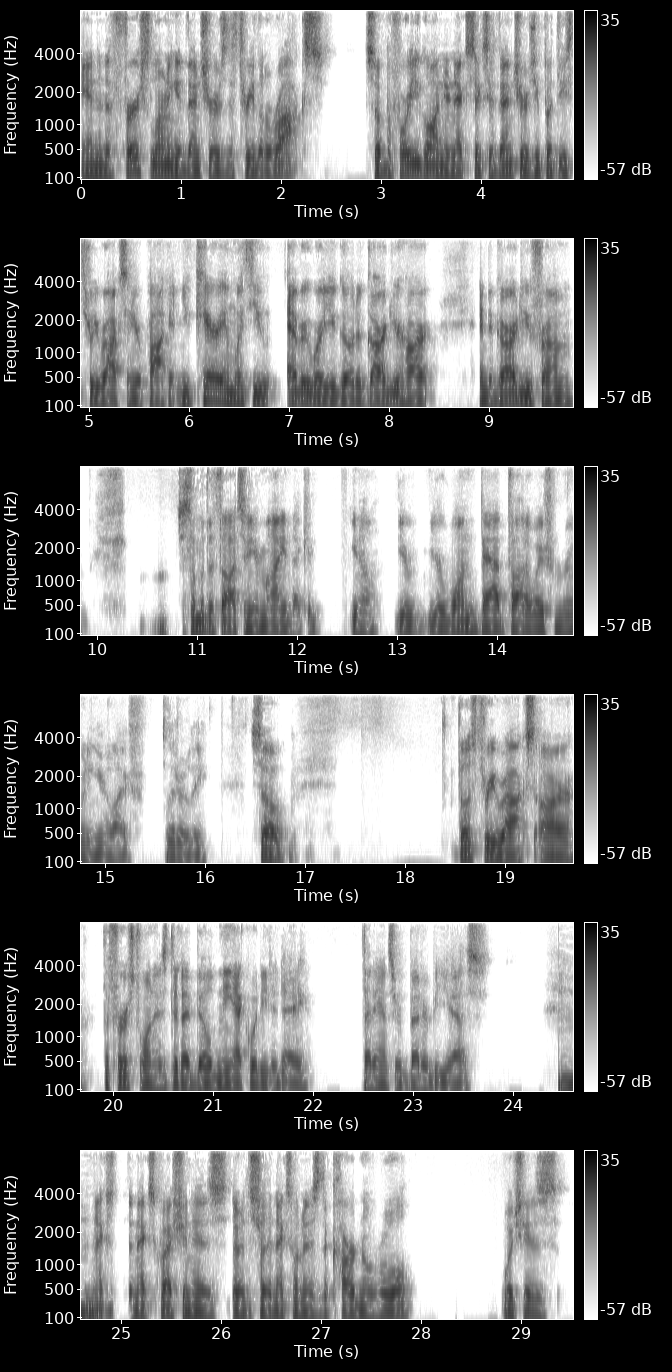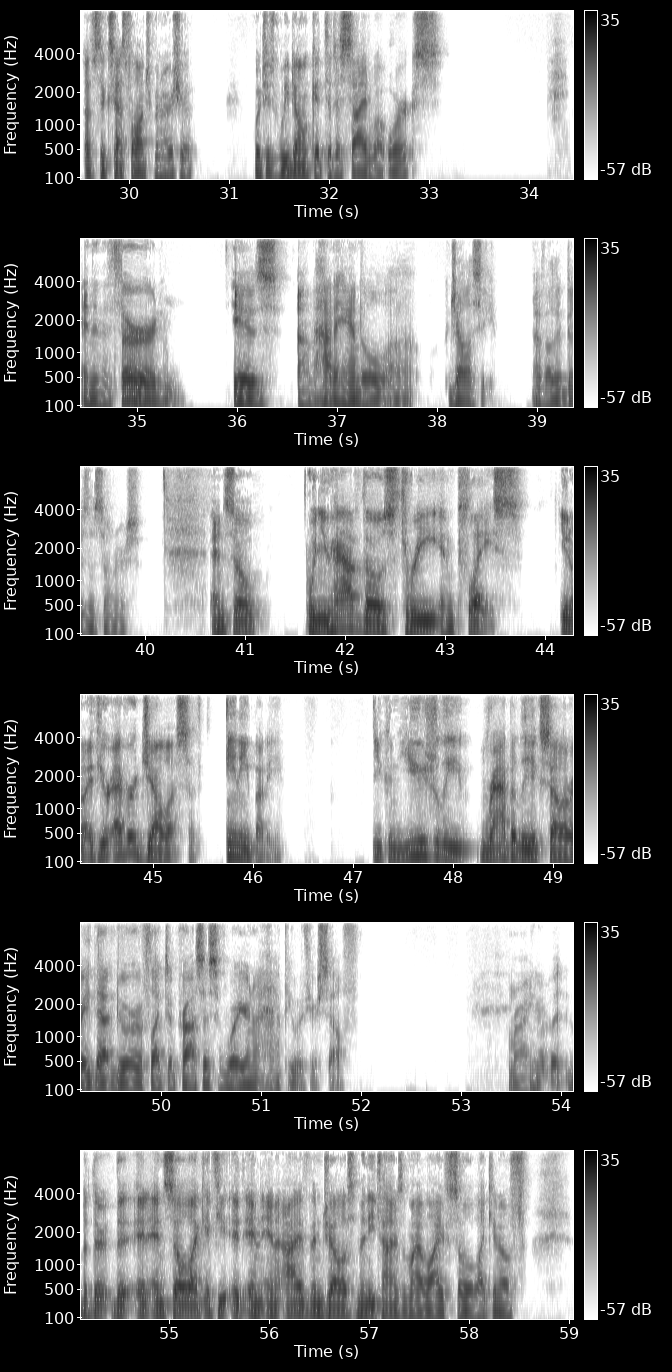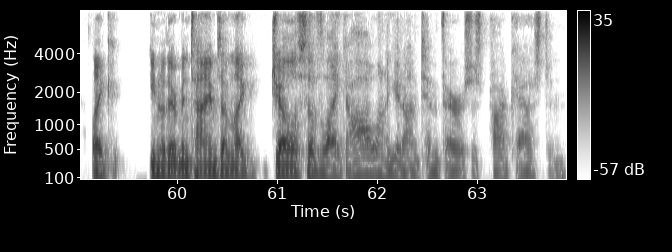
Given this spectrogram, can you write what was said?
And in the first learning adventure is the three little rocks. So before you go on your next six adventures, you put these three rocks in your pocket and you carry them with you everywhere you go to guard your heart and to guard you from some of the thoughts in your mind that could, you know, you're you're one bad thought away from ruining your life, literally. So those three rocks are the first one is did I build any equity today? That answer better be yes. Mm. The next, the next question is, or sorry, the next one is the cardinal rule, which is of successful entrepreneurship, which is we don't get to decide what works. And then the third is um, how to handle uh, jealousy of other business owners. And so when you have those three in place, you know, if you're ever jealous of anybody, you can usually rapidly accelerate that into a reflective process of where you're not happy with yourself Right. you know, but but there, the, and, and so like if you and, and I've been jealous many times in my life. So like you know, if, like you know, there have been times I'm like jealous of like, oh, I want to get on Tim Ferriss's podcast, and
